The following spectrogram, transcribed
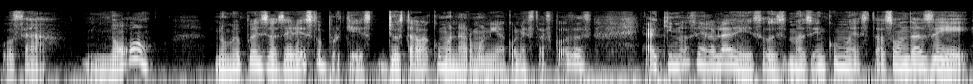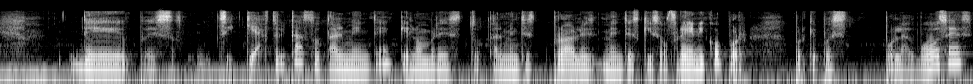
o sea, no, no me puedes hacer esto porque yo estaba como en armonía con estas cosas. Aquí no se habla de eso, es más bien como estas ondas de de pues psiquiátricas totalmente, que el hombre es totalmente probablemente esquizofrénico por porque pues por las voces.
